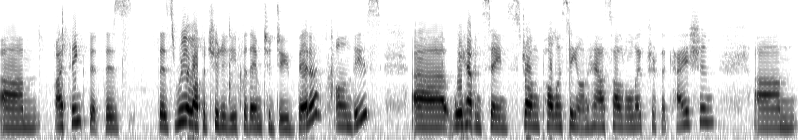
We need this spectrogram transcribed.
Um, I think that there's there's real opportunity for them to do better on this. Uh, we haven't seen strong policy on household electrification. Um,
